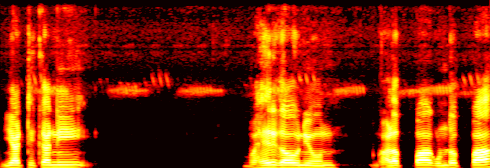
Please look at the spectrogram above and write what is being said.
या ठिकाणी बाहेरगावून येऊन घाळप्पा गुंडप्पा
